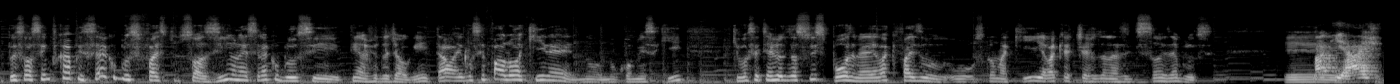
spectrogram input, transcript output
o pessoal sempre ficava pensando, será que o Bruce faz tudo sozinho, né, será que o Bruce tem ajuda de alguém e tal? Aí você falou aqui, né, no, no começo aqui, que você tem ajuda da sua esposa, né, ela que faz o- o- os chroma key, ela que te ajuda nas edições, né, Bruce? É, Maquiagem.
